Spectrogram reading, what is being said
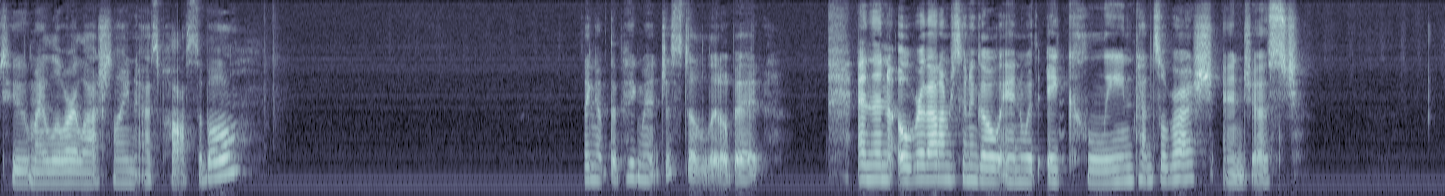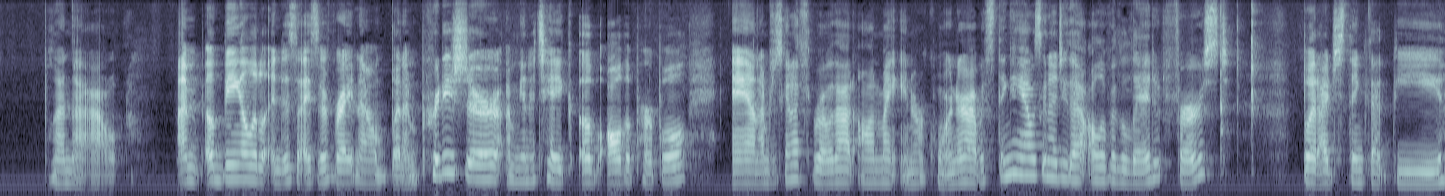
to my lower lash line as possible. Bring up the pigment just a little bit. And then over that, I'm just gonna go in with a clean pencil brush and just blend that out. I'm being a little indecisive right now, but I'm pretty sure I'm gonna take of all the purple and I'm just gonna throw that on my inner corner. I was thinking I was gonna do that all over the lid first, but I just think that the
